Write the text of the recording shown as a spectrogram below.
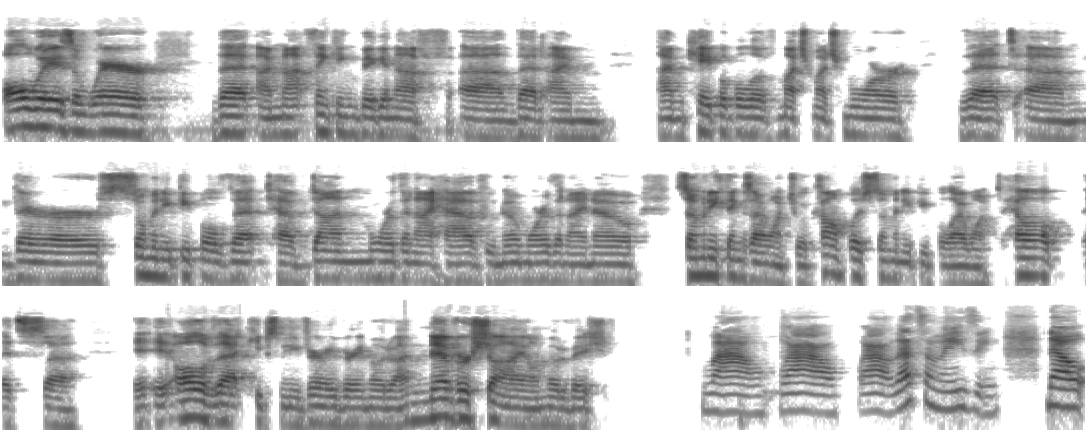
always aware that I'm not thinking big enough, uh, that I'm I'm capable of much much more. That um, there are so many people that have done more than I have, who know more than I know. So many things I want to accomplish. So many people I want to help. It's uh, it, it, all of that keeps me very, very motivated. I'm never shy on motivation. Wow, wow, wow. That's amazing. Now,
